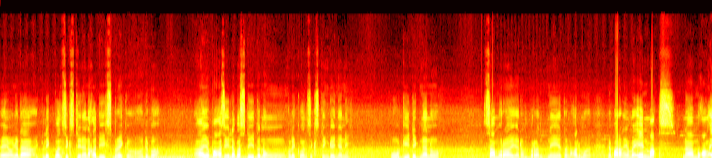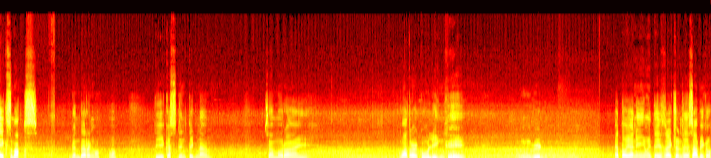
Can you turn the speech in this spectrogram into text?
Eh maganda, click 160 na naka disc brake oh, oh 'di ba? Ayaw pa kasi ilabas dito nung click 116 ganyan eh. Pogi tignan oh. Samurai, anong brand nito? Nakalimutan. Yung parang yung may NMAX na mukhang X-Max. Ganda rin oh. oh. Tikas din tignan. Samurai. Water cooling. Weird. Ito yan, yung intersection sa sabi ko.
